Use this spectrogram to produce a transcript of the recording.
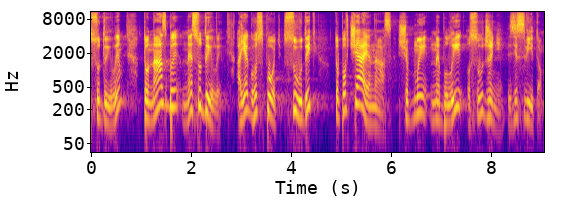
судили, то нас би не судили. А як Господь судить, то повчає нас, щоб ми не були осуджені зі світом.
